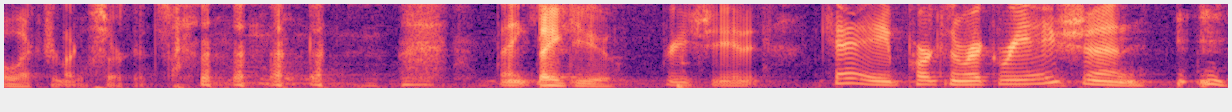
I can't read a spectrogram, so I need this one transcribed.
electrical circuits. Thank you. Thank you. Appreciate it. Okay, Parks and Recreation.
